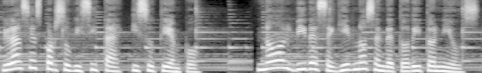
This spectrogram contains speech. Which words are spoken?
Gracias por su visita y su tiempo. No olvide seguirnos en The Todito News.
